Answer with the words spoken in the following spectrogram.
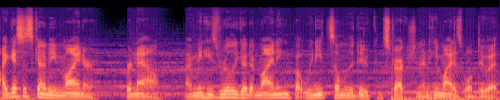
I guess it's going to be miner for now. I mean, he's really good at mining, but we need someone to do construction, and he might as well do it.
